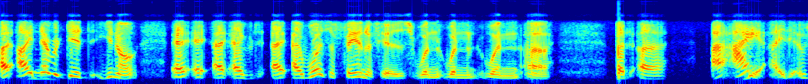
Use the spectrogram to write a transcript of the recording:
I, I never did. You know, I, I, I, I was a fan of his when when when, uh, but. Uh, I, I,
